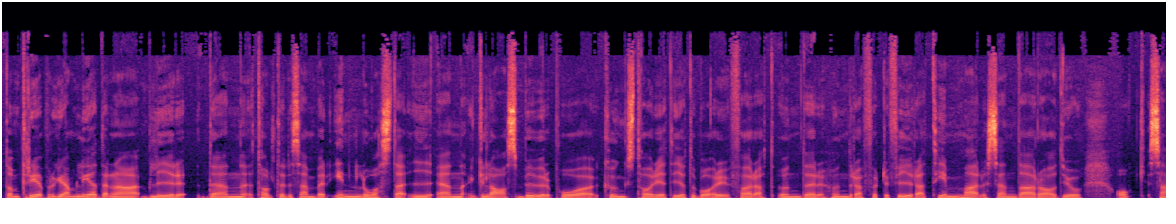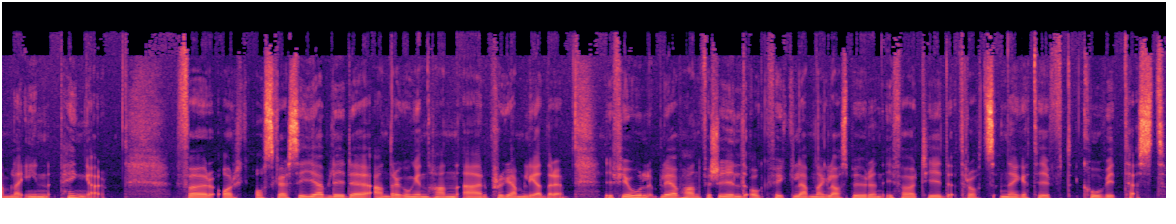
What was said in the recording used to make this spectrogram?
De tre programledarna blir den 12 december inlåsta i en glasbur på Kungstorget i Göteborg för att under 144 timmar sända radio och samla in pengar. För Oscar Sia blir det andra gången han är programledare. I fjol blev han förkyld och fick lämna glasburen i förtid trots negativt covid-test.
